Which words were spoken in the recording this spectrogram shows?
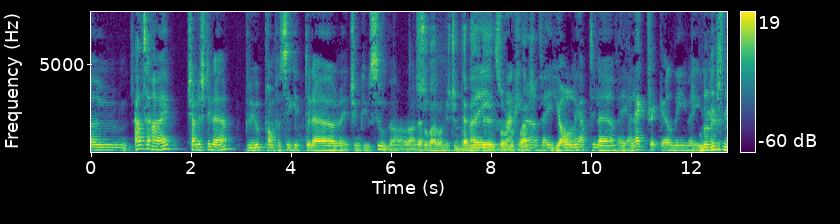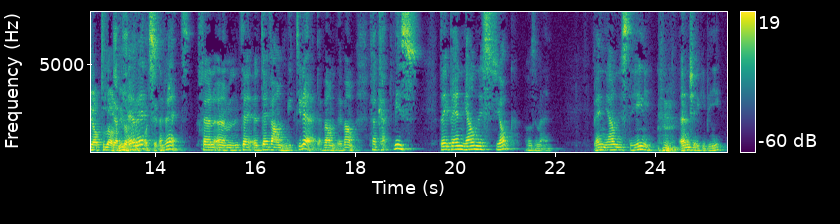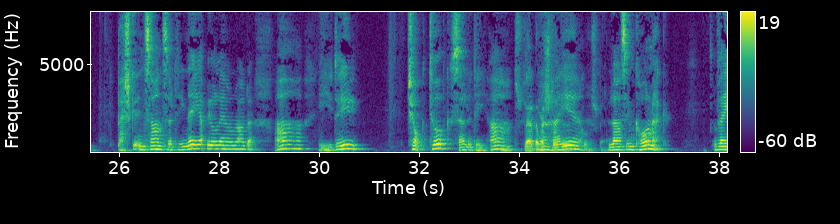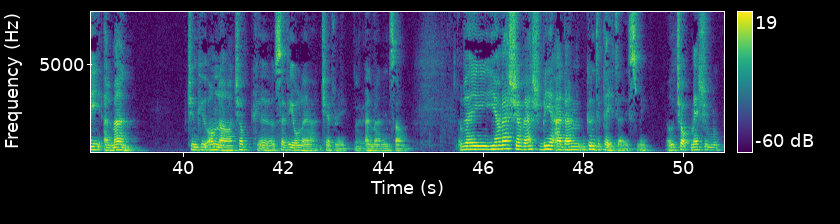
altı ay çalıştılar. Büyük pompası gittiler. Çünkü su var orada. Su var onun için temelde Ve zorluk var. Ve yol yaptılar ve elektrik geldi ve... Bunların hepsini yaptılar değil mi? Yaptılar. Evet, evet. Sen um, de, devam gittiler, devam, devam. Fakat biz ve ben yalnız yok o zaman. Ben yalnız değil. Önce gibi. Başka insan söyledi. Ne yapıyorlar orada? Aa iyi değil. Çok Türk söyledi. Aa, Türkler de başladı hayır, konuşmaya. lazım korumak. Ve Alman. Çünkü onlar çok e, seviyorlar çevre, Evet. Alman insan. Ve yavaş yavaş bir adam Günther Peter ismi. O çok meşhur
